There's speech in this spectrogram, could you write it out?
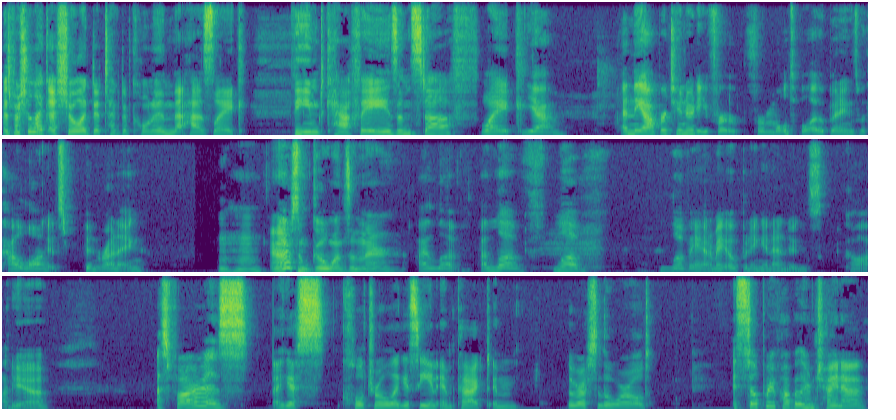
especially like a show like Detective Conan that has like themed cafes and stuff. Like Yeah. And the opportunity for for multiple openings with how long it's been running. Mm-hmm. and there's some good ones in there. I love I love love love anime opening and endings. God. Yeah. As far as I guess cultural legacy and impact in the rest of the world, it's still pretty popular in China.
